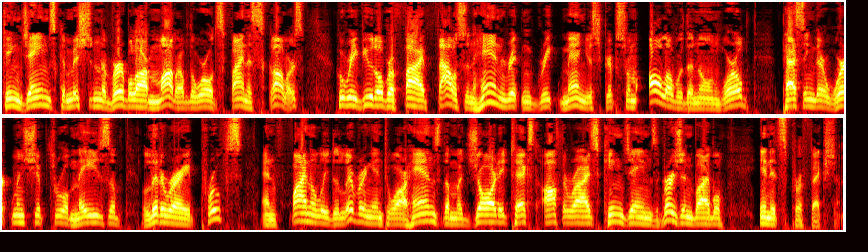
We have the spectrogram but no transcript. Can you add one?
King James commissioned the verbal armada of the world's finest scholars who reviewed over 5,000 handwritten Greek manuscripts from all over the known world passing their workmanship through a maze of literary proofs, and finally delivering into our hands the majority text authorized King James Version Bible in its perfection.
